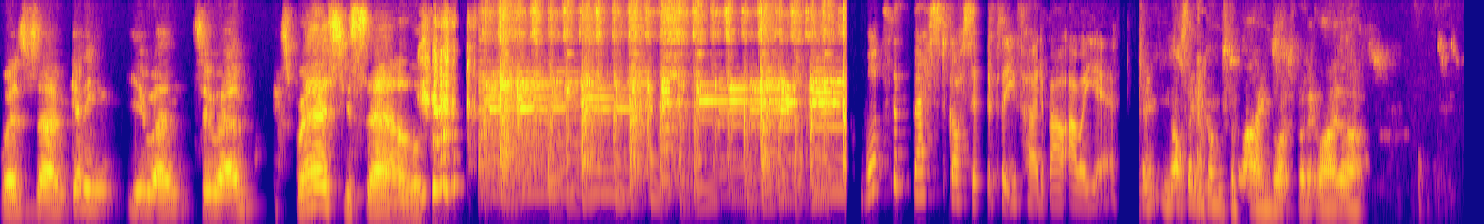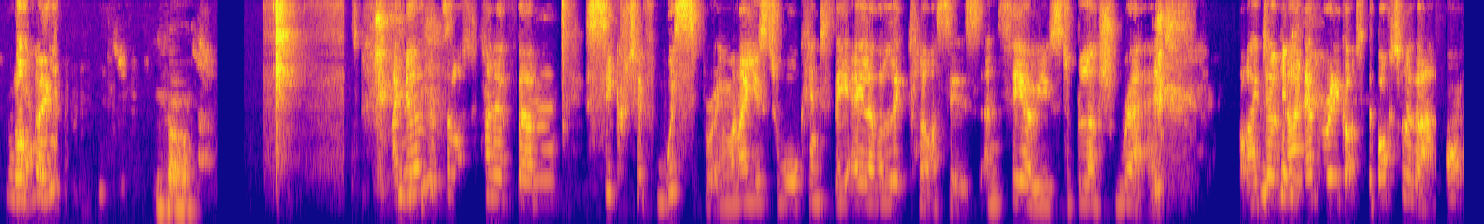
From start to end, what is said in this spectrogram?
was um, getting you um, to um, express yourself. gossip that you've heard about our year? Nothing comes to mind, let's put it like that. Nothing. No. I know there's a lot of kind of um, secretive whispering when I used to walk into the A level lit classes, and Theo used to blush red. But I don't. I never really got to the bottom of that. Alright,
